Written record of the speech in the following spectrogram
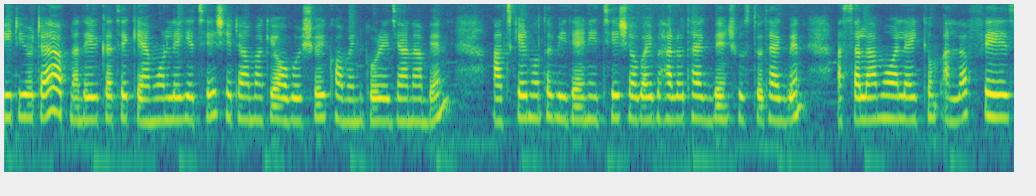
ভিডিওটা আপনাদের কাছে কেমন লেগেছে সেটা আমাকে অবশ্যই কমেন্ট করে জানাবেন। আজকের মতো বিদায় নিচ্ছে। সবাই ভালো থাকবেন, সুস্থ থাকবেন। আসসালামু আলাইকুম। আল্লাহ হাফেজ।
